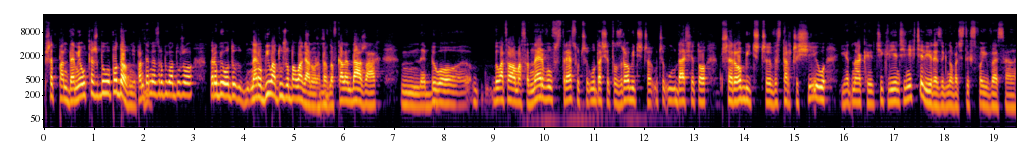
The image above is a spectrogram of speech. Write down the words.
przed pandemią też było podobnie. Pandemia zrobiła dużo, narobiło, narobiła dużo bałaganu na pewno w kalendarzach. Mm, Było, była cała masa nerwów, stresu, czy uda się to zrobić, czy, czy uda się to przerobić, czy wystarczy sił. Jednak ci klienci nie chcieli rezygnować z tych swoich wesel,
